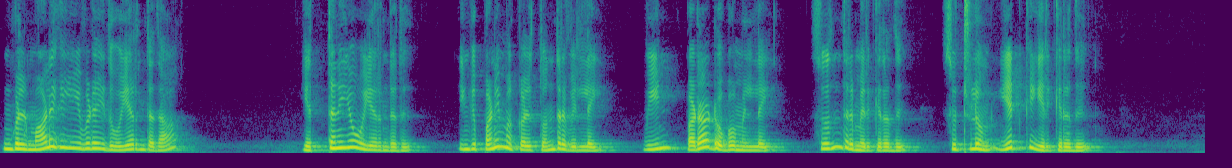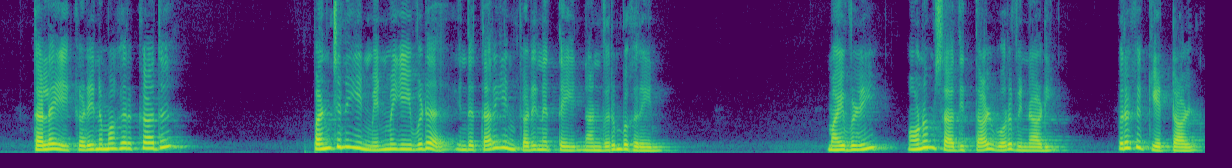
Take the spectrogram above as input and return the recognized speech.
உங்கள் மாளிகையை விட இது உயர்ந்ததா? எத்தனையோ உயர்ந்தது. இங்கு பணிமக்கள் தொந்தரவில்லை. வீண் படாடோபமில்லை. சுதந்திரம் இருக்கிறது. சுற்றிலும் இயற்கை இருக்கிறது. தலையை கடினமாக இருக்காது. பஞ்சனியின் மென்மையை விட இந்த தரையின் கடினத்தை நான் விரும்புகிறேன். மைவிழி மௌனம் சாதித்தாள் ஒரு வினாடி. பிறகு கேட்டாள்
